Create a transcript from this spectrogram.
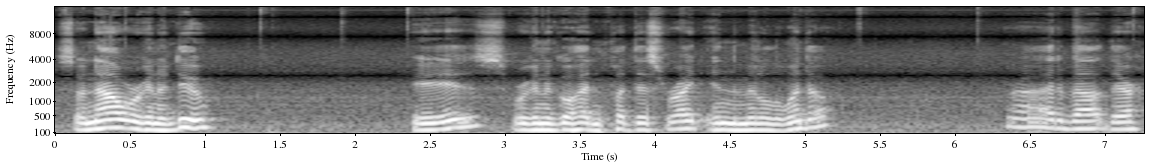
So now what we're going to do is we're going to go ahead and put this right in the middle of the window. Right about there.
